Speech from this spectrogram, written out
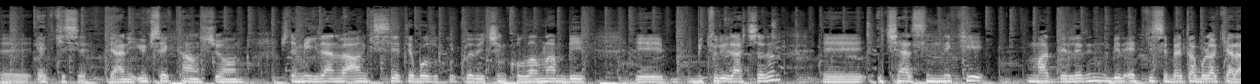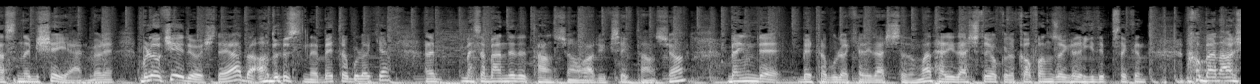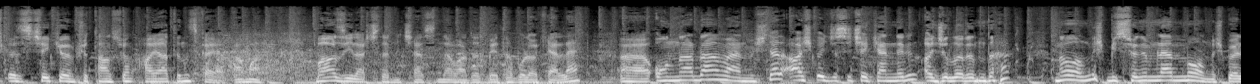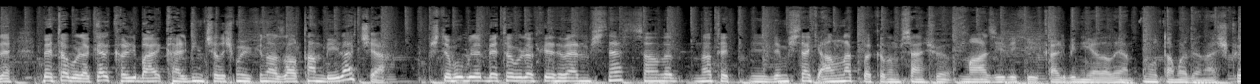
e, etkisi. Yani yüksek tansiyon, işte migren ve anksiyete bozuklukları için kullanılan bir e, bir tür ilaçların e, içerisindeki maddelerin bir etkisi beta bloker aslında bir şey yani. Böyle bloke ediyor işte ya da adı üstünde beta bloker hani mesela bende de tansiyon var yüksek tansiyon. Benim de beta bloker ilaçlarım var. Her ilaçta yok öyle. Kafanıza göre gidip sakın ben aşk acısı çekiyorum şu tansiyon hayatınız kayar. Ama bazı ilaçların içerisinde vardır beta blokerler. Ee, onlardan vermişler. Aşk acısı çekenlerin acılarında ne olmuş? Bir sönümlenme olmuş. Böyle beta bloker kalbin çalışma yükünü azaltan bir ilaç ya. İşte bu beta blokeri vermişler. Sana da not et, e, demişler ki anlat bakalım sen şu mazideki kalbini yaralayan unutamadığın aşkı.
